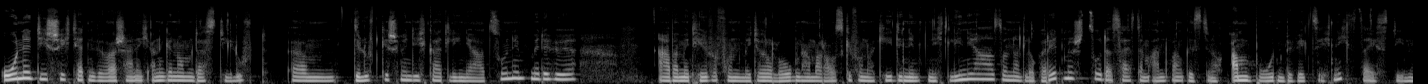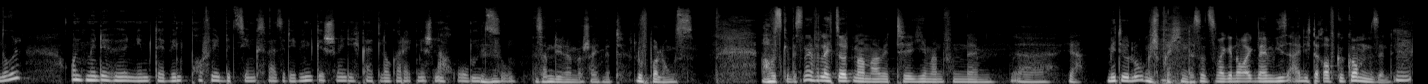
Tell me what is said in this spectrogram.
ohne die Schicht hätten wir wahrscheinlich angenommen, dass die Luft ähm, die Luftgeschwindigkeit linear zunimmt mit der Höhe. Aber mit Hilfe von Meteorologen haben wir herausgefunden, okay, die nimmt nicht linear, sondern logarithmisch zu. Das heißt, am Anfang ist die noch am Boden, bewegt sich nichts, da ist die Null. Und mit der Höhe nimmt der Windprofil bzw. die Windgeschwindigkeit logarithmisch nach oben mhm. zu. Das haben die dann wahrscheinlich mit Luftballons ausgewissen. Vielleicht sollten wir mal mit jemand von dem äh, ja, Meteorologen sprechen, dass uns mal genau erklären, wie sie eigentlich darauf gekommen sind. Mhm.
